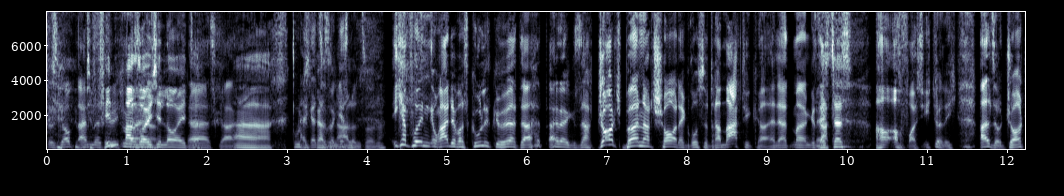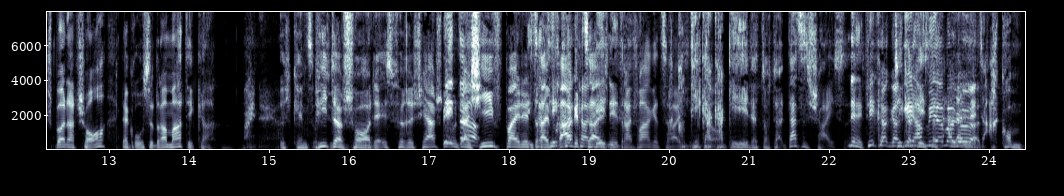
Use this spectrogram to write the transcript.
Das glaubt einem natürlich Find mal keiner. solche Leute. Ja, ist klar. Ach, gutes Ja, Personal und so, ne? Ich habe vorhin im Radio was Cooles gehört. Da hat einer gesagt, George Bernard Shaw, der große Dramatiker. Der hat mal gesagt, Wer ist das? Ach, ach, weiß ich doch nicht. Also George Bernard Shaw, der große Dramatiker. Meine Herren. Ich kenne Peter Shaw, der ist für Recherchen Peter! und Archiv bei den Ist drei TKKG? Fragezeichen. Nee, drei Fragezeichen. Komm, TKKG, das, ist doch, das ist scheiße. Nee, TKKG, TKKG haben ist wir immer gehört. Ach komm.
